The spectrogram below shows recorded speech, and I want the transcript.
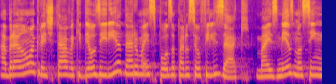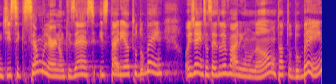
Abraão acreditava que Deus iria dar uma esposa para o seu filho Isaac, mas mesmo assim disse que se a mulher não quisesse, estaria tudo bem. Ô, gente, se vocês levarem um não, tá tudo bem,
